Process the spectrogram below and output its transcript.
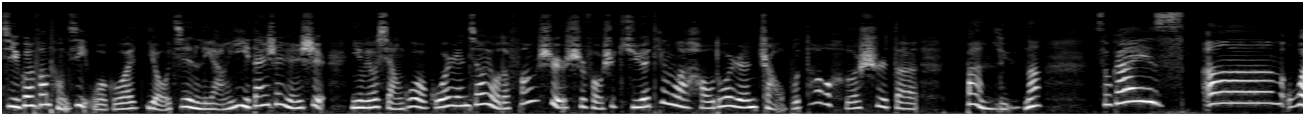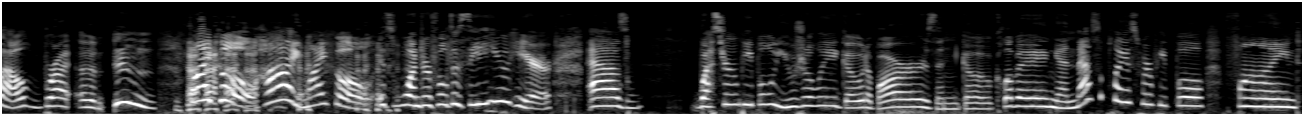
据官方统计，我国有近两亿单身人士。你有没有想过，国人交友的方式是否是决定了好多人找不到合适的伴侣呢？So guys, um, well, Bri uh, Michael, hi, Michael. It's wonderful to see you here. As Western people usually go to bars and go clubbing, and that's a place where people find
